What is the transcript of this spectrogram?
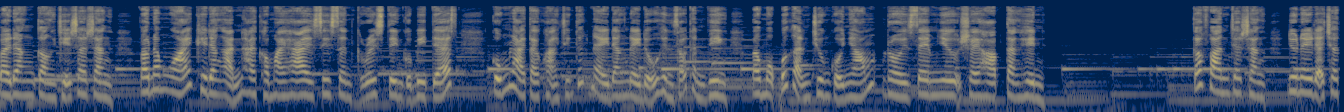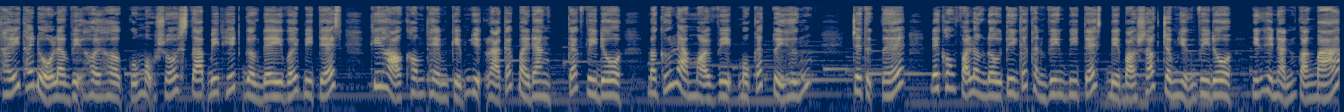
bài đăng còn chỉ ra rằng vào năm ngoái khi đăng ảnh 2022 Season Christine của BTS, cũng là tài khoản chính thức này đăng đầy đủ hình 6 thành viên và một bức ảnh chung của nhóm rồi xem như share họp tàng hình. Các fan cho rằng điều này đã cho thấy thái độ làm việc hời hợt của một số star beat hit gần đây với BTS khi họ không thèm kiểm duyệt lại các bài đăng, các video mà cứ làm mọi việc một cách tùy hứng. Trên thực tế, đây không phải lần đầu tiên các thành viên BTS bị bỏ sót trong những video, những hình ảnh quảng bá.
